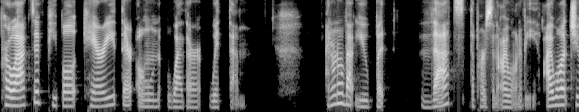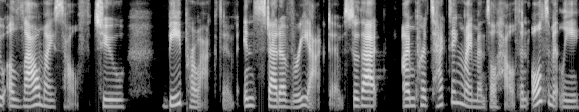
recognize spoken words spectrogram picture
proactive people carry their own weather with them. I don't know about you, but that's the person I want to be. I want to allow myself to be proactive instead of reactive so that I'm protecting my mental health and ultimately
